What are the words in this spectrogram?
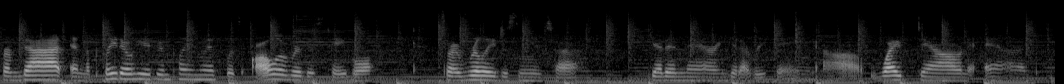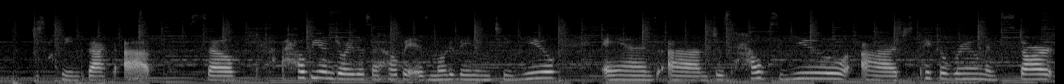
from that and the Play-Doh he had been playing with was all over this table. So I really just needed to get in there and get everything uh, wiped down and just cleaned back up. So I hope you enjoy this. I hope it is motivating to you and um, just helps you uh, just pick a room and start.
